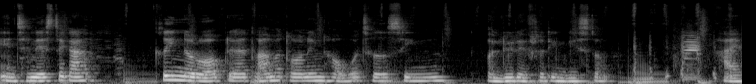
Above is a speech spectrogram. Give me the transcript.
Indtil næste gang, grin når du opdager, at dramadronningen har overtaget scenen, og lyt efter din visdom. Hej.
